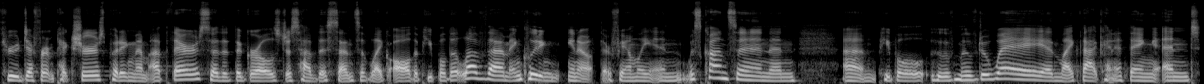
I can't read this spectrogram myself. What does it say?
through different pictures, putting them up there so that the girls just have this sense of like all the people that love them, including, you know, their family in Wisconsin and um, people who have moved away and like that kind of thing. And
